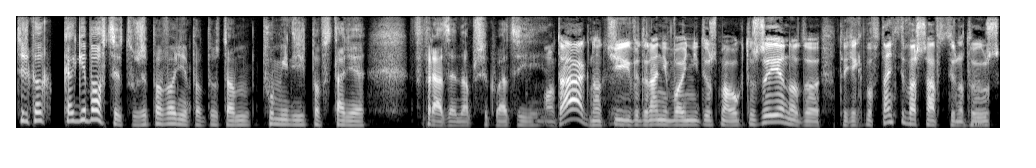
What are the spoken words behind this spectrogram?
tylko KGB-owcy, którzy po wojnie po, prostu tam tłumili powstanie w Pradze na przykład. I, O tak, no ci weterani wojny to już mało kto żyje, no to tak jak powstańcy warszawscy, no to już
